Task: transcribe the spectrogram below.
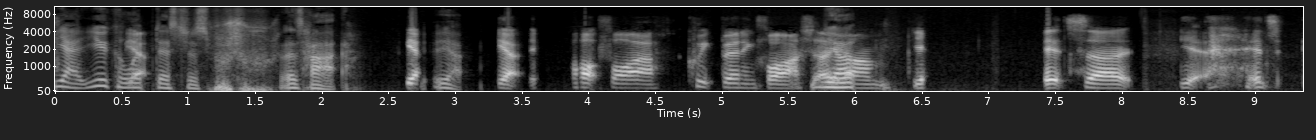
Yeah. Eucalyptus just that's hot. Yeah. Yeah. Yeah, hot fire, quick burning fire. So Yeah. um, yeah, it's uh, yeah, it's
